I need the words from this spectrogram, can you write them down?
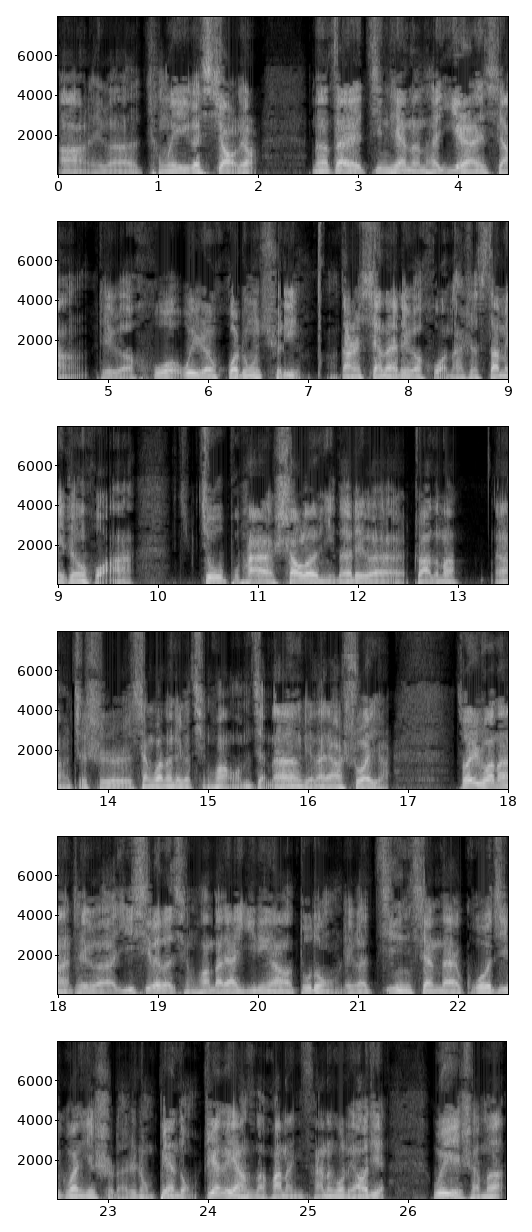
啊，这个成为一个笑料。那在今天呢，他依然想这个火为人火中取栗，但是现在这个火呢是三昧真火啊，就不怕烧了你的这个爪子吗？啊，这是相关的这个情况，我们简单给大家说一下。所以说呢，这个一系列的情况，大家一定要读懂这个近现代国际关系史的这种变动。这个样子的话呢，你才能够了解为什么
